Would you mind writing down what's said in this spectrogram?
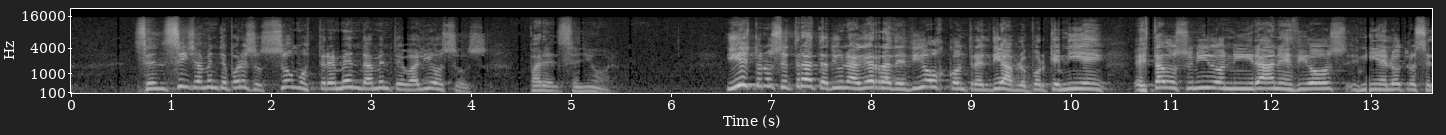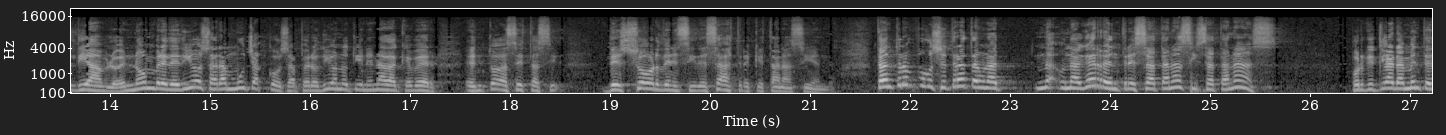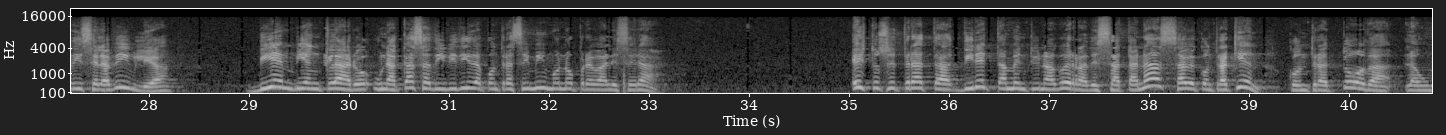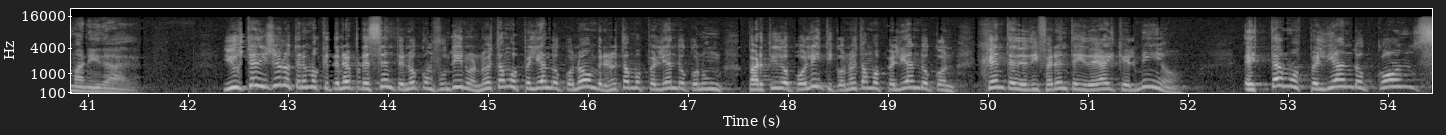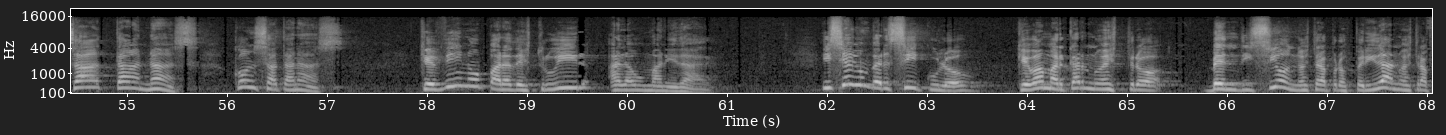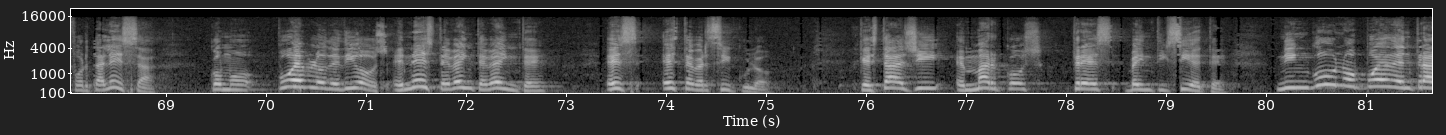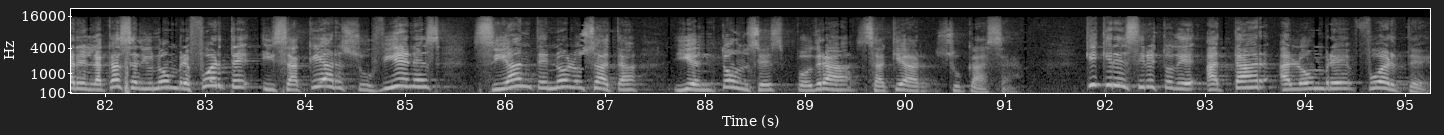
Sencillamente por eso somos tremendamente valiosos para el Señor. Y esto no se trata de una guerra de Dios contra el diablo, porque ni Estados Unidos ni Irán es Dios, ni el otro es el diablo. En nombre de Dios harán muchas cosas, pero Dios no tiene nada que ver en todas estas desórdenes y desastres que están haciendo. Tampoco se trata de una, guerra entre Satanás y Satanás, porque claramente dice la Biblia, bien, bien claro, una casa dividida contra sí mismo no prevalecerá. Esto se trata directamente de una guerra de Satanás, ¿sabe contra quién? Contra toda la humanidad. Y usted y yo lo tenemos que tener presente, no confundirnos. No estamos peleando con hombres, no estamos peleando con un partido político, no estamos peleando con gente de diferente ideal que el mío. Estamos peleando con Satanás, con Satanás, que vino para destruir a la humanidad. Y si hay un versículo que va a marcar nuestra bendición, nuestra prosperidad, nuestra fortaleza, como pueblo de Dios en este 2020 es este versículo que está allí en Marcos 3:27. Ninguno puede entrar en la casa de un hombre fuerte y saquear sus bienes si antes no los ata y entonces podrá saquear su casa. ¿Qué quiere decir esto de atar al hombre fuerte?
